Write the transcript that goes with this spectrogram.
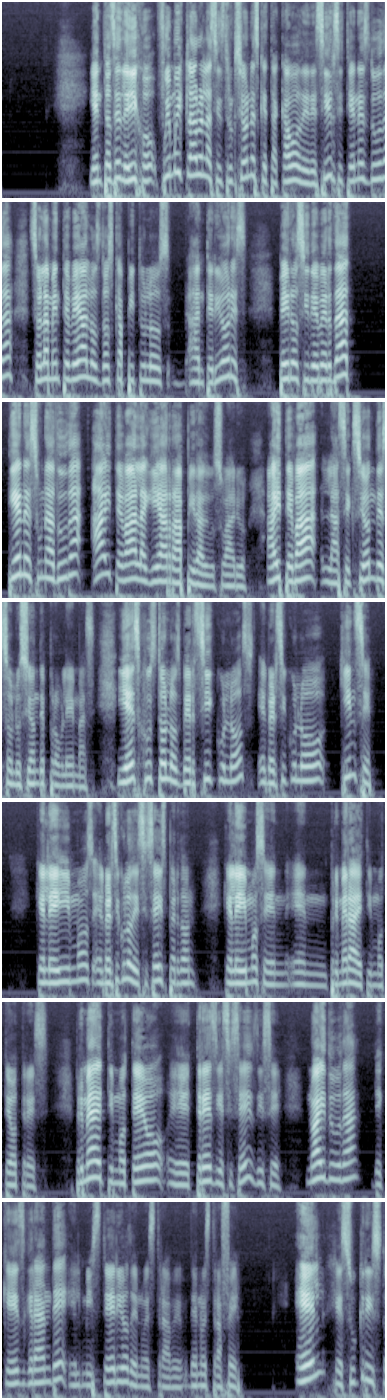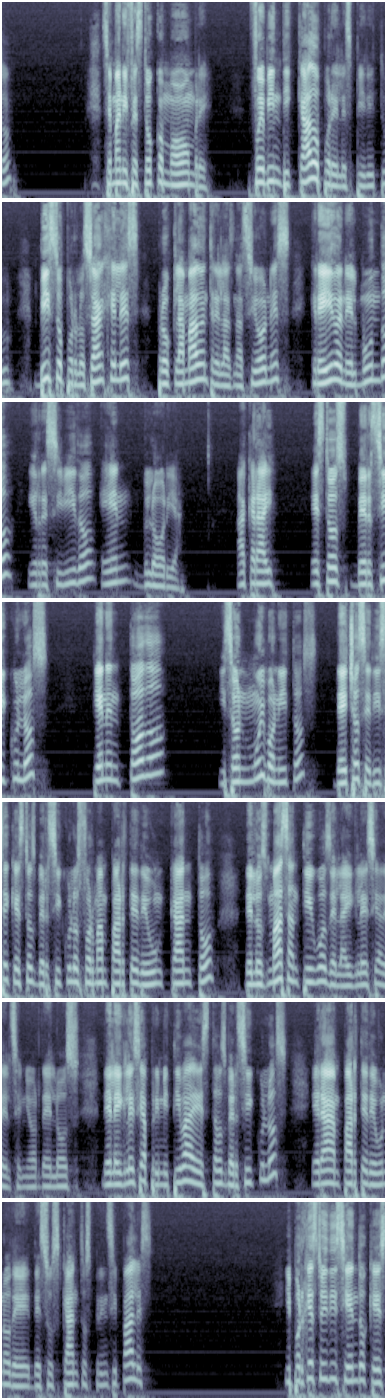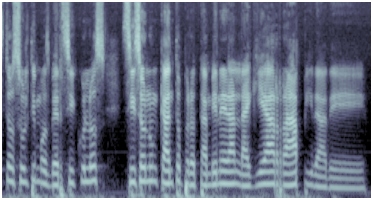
Y entonces le dijo, fui muy claro en las instrucciones que te acabo de decir, si tienes duda, solamente vea los dos capítulos anteriores, pero si de verdad tienes una duda, ahí te va la guía rápida de usuario, ahí te va la sección de solución de problemas. Y es justo los versículos, el versículo 15 que leímos, el versículo 16, perdón, que leímos en, en Primera de Timoteo 3. Primera de Timoteo eh, 3, 16 dice, no hay duda de que es grande el misterio de nuestra, de nuestra fe. Él, Jesucristo, se manifestó como hombre, fue vindicado por el Espíritu, visto por los ángeles, proclamado entre las naciones, creído en el mundo y recibido en gloria. Ah, caray, estos versículos tienen todo y son muy bonitos. De hecho, se dice que estos versículos forman parte de un canto de los más antiguos de la iglesia del Señor, de los de la iglesia primitiva. Estos versículos eran parte de uno de, sus cantos principales. ¿Y por qué estoy diciendo que estos últimos versículos sí son un canto, pero también eran la guía rápida de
